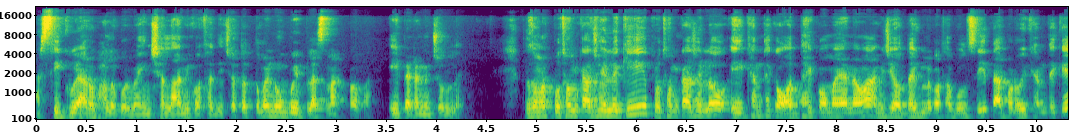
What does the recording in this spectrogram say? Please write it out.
আর সিকুয়ে আরও ভালো করবা, ইনশাল্লাহ, আমি কথা দিচ্ছি। অর্থাৎ তোমার নব্বই প্লাস মার্ক পাবা, এই প্যাটার্নে চললে। তো তোমার প্রথম কাজ হলো কি? প্রথম কাজ হলো এইখান থেকে অধ্যায় কমায় নেওয়া। আমি যে অধ্যায়গুলোর কথা বলছি, তারপর ওইখান থেকে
